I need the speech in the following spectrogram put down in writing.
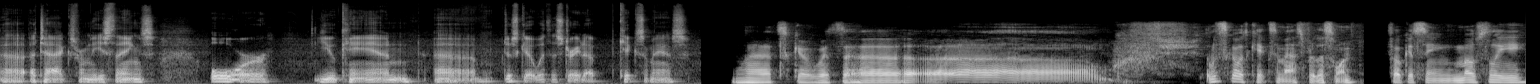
uh, attacks from these things, or you can uh, just go with a straight up kick some ass. Let's go with uh let's go with kick some ass for this one. Focusing mostly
